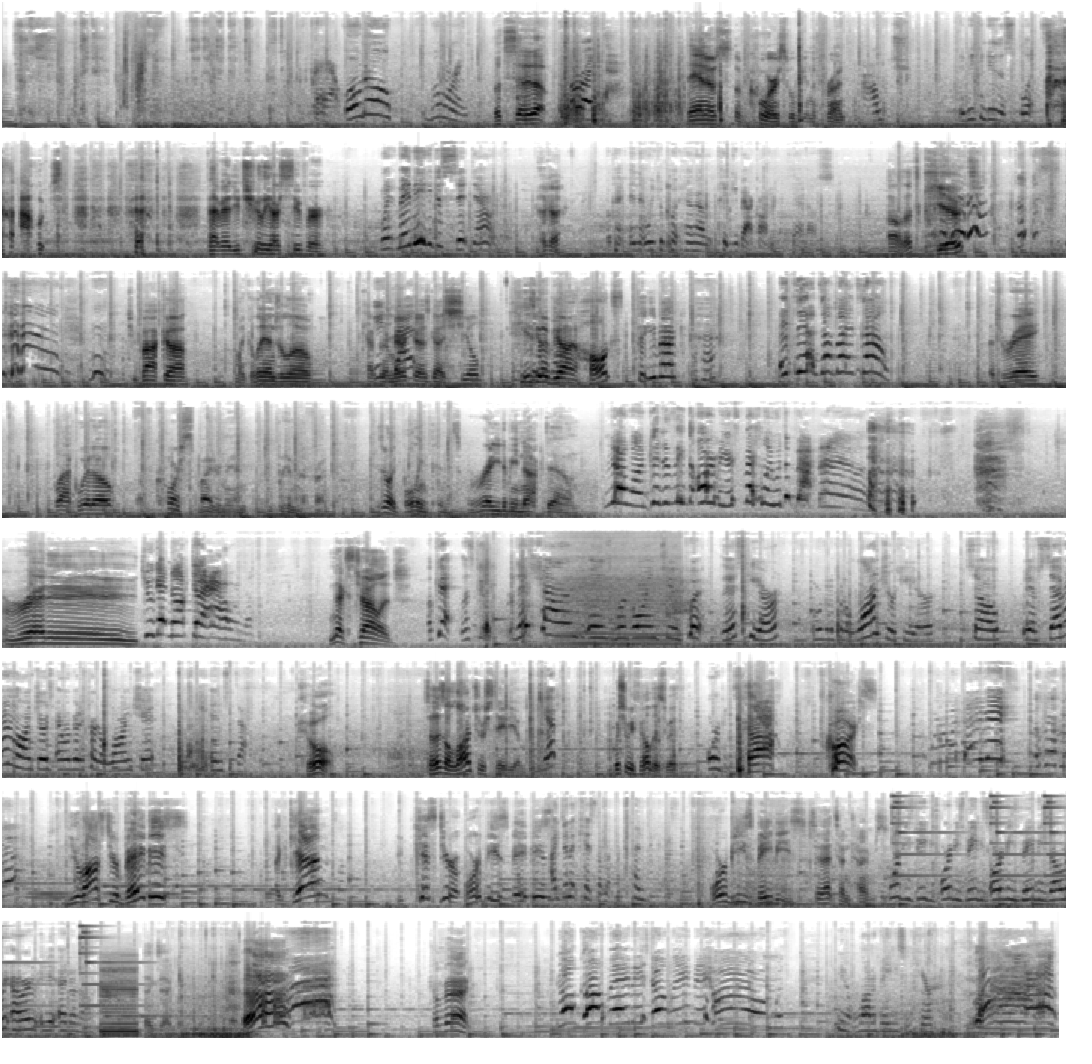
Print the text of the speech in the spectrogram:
Let's set it up. Alright. Thanos, of course, will be in the front. Ouch. Maybe you can do the splits. Ouch. Batman, you truly are super. Wait, maybe he could just sit down. Okay. Okay, and then we could put him have a piggyback on Thanos. Oh, that's cute. Chewbacca, Michelangelo, Captain America has got a shield. He's gonna be on Hulk's piggyback? uh-huh. It stands up by itself! That's Ray, Black Widow, of course Spider-Man. We'll put him in the front. These are like bowling pins ready to be knocked down. No one can defeat the army, especially with the Batman! ready! to get knocked down! Next challenge. Okay, let's do it. This challenge is we're going to put this here, and we're going to put a launcher here. So we have seven launchers, and we're going to try to launch it into that. Cool. So there's a launcher stadium. Yep, What should we fill this with? Orbeez. Ha! Of course! Where are my babies? You lost your babies? Again? kissed your Orbeez babies? I didn't kiss them, I pretended. Orbeez babies. Say that 10 times. Orbeez babies, Orbeez babies, Orbeez babies, Orbe, I don't know. Exactly. Ah! ah! Come back. Don't go, babies, don't leave me home. With, you know, a lot of babies in here. Ah!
